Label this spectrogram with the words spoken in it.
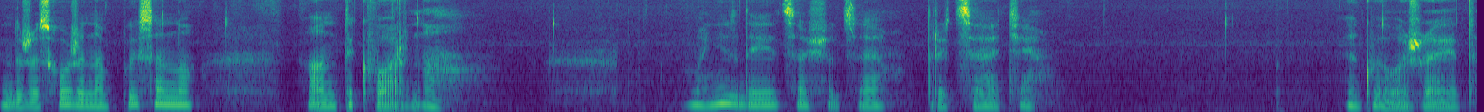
Дуже схоже написано антикварна. Мені здається, що це 30-ті. Як ви вважаєте?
